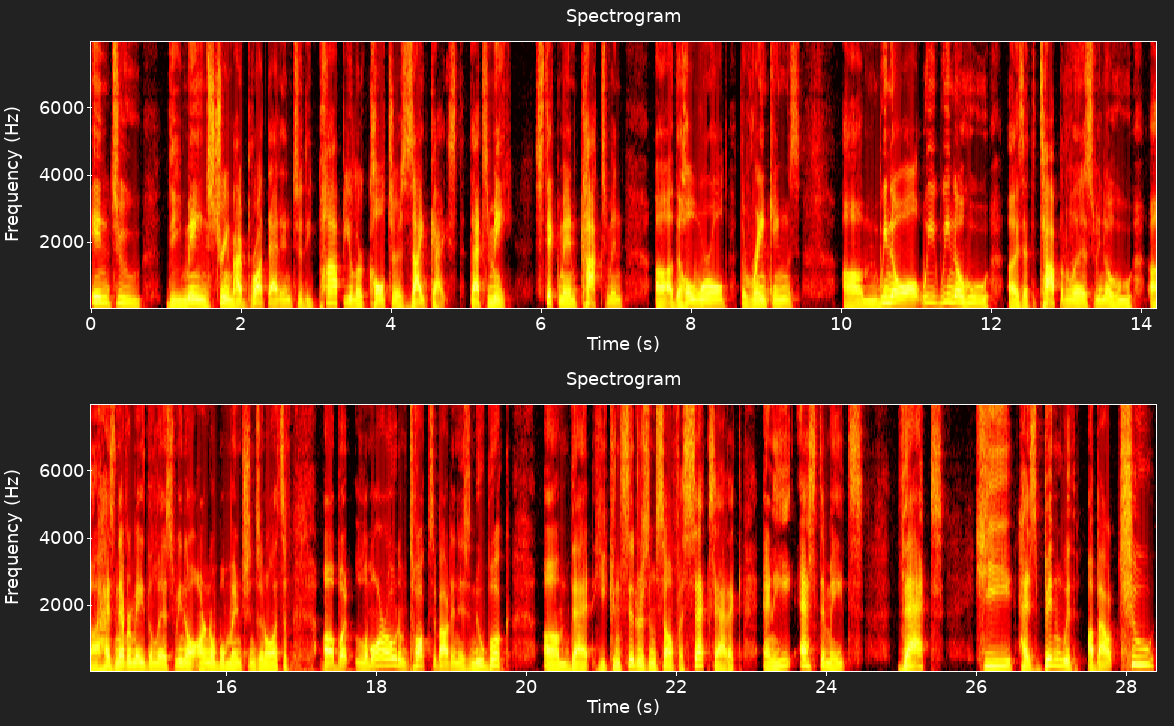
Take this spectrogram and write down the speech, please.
into the mainstream. I brought that into the popular culture zeitgeist. That's me. Stickman, Coxman, uh, the whole world, the rankings. Um, we know all we we know who uh, is at the top of the list. We know who uh, has never made the list. We know honorable mentions and all that stuff. Uh, but Lamar Odom talks about in his new book um, that he considers himself a sex addict, and he estimates that he has been with about two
